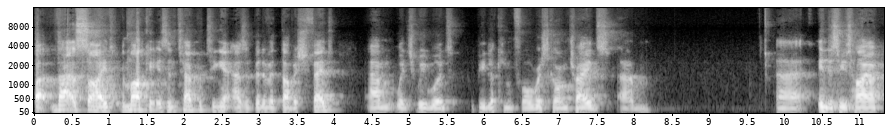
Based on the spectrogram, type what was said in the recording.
But that aside, the market is interpreting it as a bit of a dovish Fed, um, which we would be looking for risk on trades, um, indices higher.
